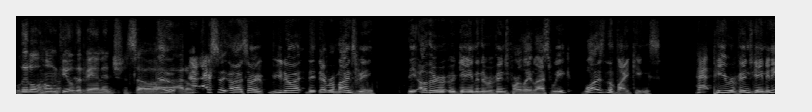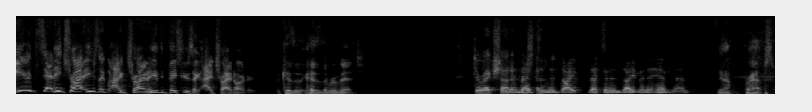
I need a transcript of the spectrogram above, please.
little home field advantage. So, uh, I don't actually. Uh, sorry, you know what? That reminds me. The other game in the revenge parlay last week was the Vikings Pat P revenge game, and he even said he tried. He was like, "I tried." He basically was like, "I tried harder because of because of the revenge." Direct shot at that's an indict that's an indictment of him then. Yeah, perhaps.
